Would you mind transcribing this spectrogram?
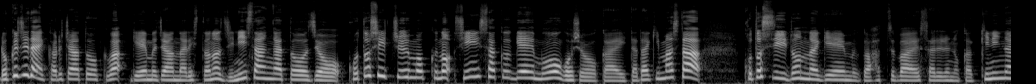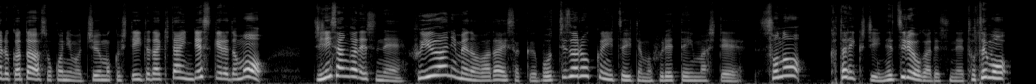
6時台カルチャートークはゲームジャーナリストのジニさんが登場。今年注目の新作ゲームをご紹介いただきました。今年どんなゲームが発売されるのか気になる方はそこにも注目していただきたいんですけれどもジニさんがですね冬アニメの話題作「ボッチ・ザ・ロック」についても触れていましてその語り口熱量がですねとても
